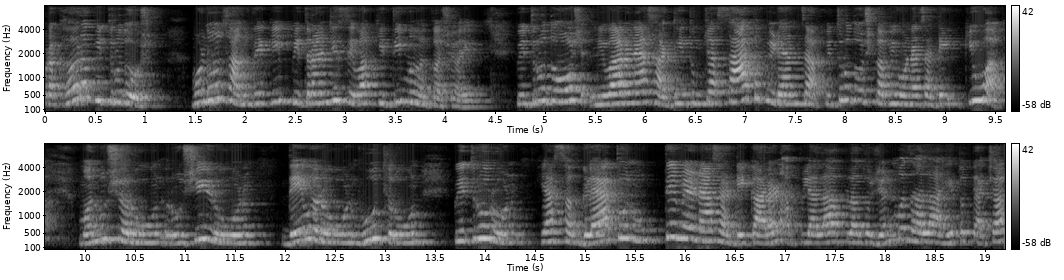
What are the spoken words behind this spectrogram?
प्रखर पितृदोष. म्हणून सांगते की पितरांची सेवा किती महत्वाची आहे. पितृदोष निवारण्यासाठी तुमच्या सात पिढ्यांचा पितृदोष कमी होण्यासाठी किंवा मनुष्य ऋण ऋषी ऋण देव ऋण भूत ऋण पितृऋण या सगळ्यातून मुक्ती मिळण्यासाठी कारण आपल्याला आपला जो जन्म झाला आहे तो त्याच्या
